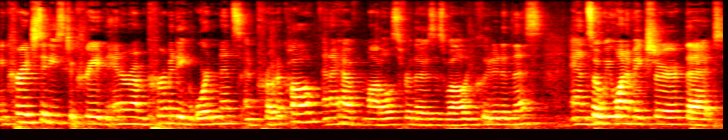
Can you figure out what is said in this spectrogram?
encourage cities to create an interim permitting ordinance and protocol, and I have models for those as well included in this. And so we want to make sure that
